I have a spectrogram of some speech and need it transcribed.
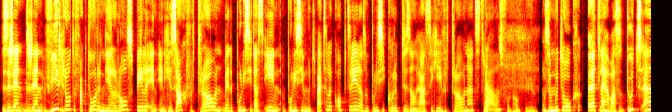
Dus er zijn, er zijn vier grote factoren die een rol spelen in, in gezag, vertrouwen bij de politie. Dat is één, de politie moet wettelijk optreden. Als een politie corrupt is, dan gaat ze geen vertrouwen uitstralen. Ja, dat is voor de hand liggen. Ze moet ook uitleggen wat ze doet. Hè.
